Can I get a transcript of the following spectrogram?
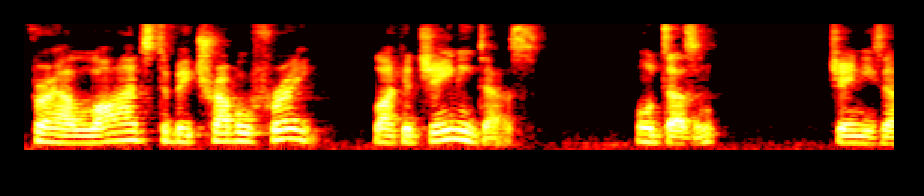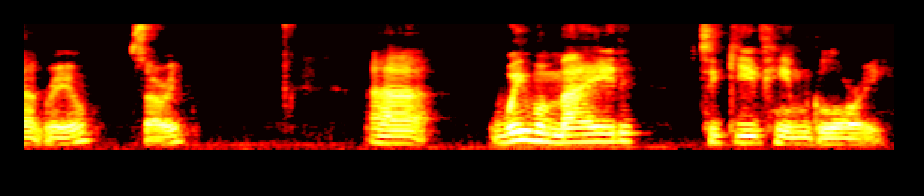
for our lives to be trouble free like a genie does. Or doesn't. Genies aren't real. Sorry. Uh, we were made to give him glory.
